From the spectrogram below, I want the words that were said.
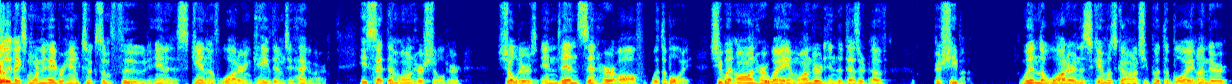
Early next morning, Abraham took some food and a skin of water and gave them to Hagar. He set them on her shoulder, shoulders and then sent her off with the boy. She went on her way and wandered in the desert of Beersheba. When the water in the skin was gone, she put the boy under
